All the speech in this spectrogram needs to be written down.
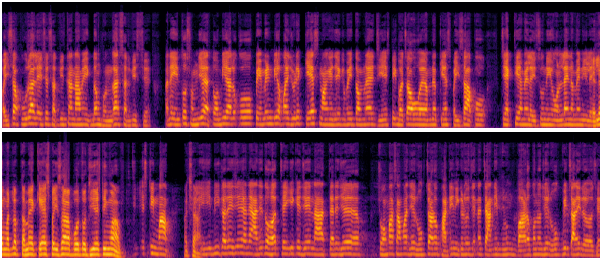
પૈસા પૂરા લે છે સર્વિસના નામે એકદમ ભંગાર સર્વિસ છે. અને એ તો સમજ્યા તો બી આ લોકો પેમેન્ટ બી અમારી જોડે કેશ માંગે છે કે ભાઈ તમને જીએસટી બચાવવો હોય અમને કેશ પૈસા આપો ચેકથી અમે લઈશું નહીં ઓનલાઈન અમે નહીં એટલે મતલબ તમે કેશ પૈસા આપો તો જીએસટી માફ જીએસટી માફ અચ્છા. એ બી કરે છે અને આજે તો હદ થઈ ગઈ કે જે ના, અત્યારે જે ચોમાસામાં જે રોગચાળો ફાટી નીકળ્યો છે અને ચાંદીપુર બાળકોનો જે રોગ બી ચાલી રહ્યો છે,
